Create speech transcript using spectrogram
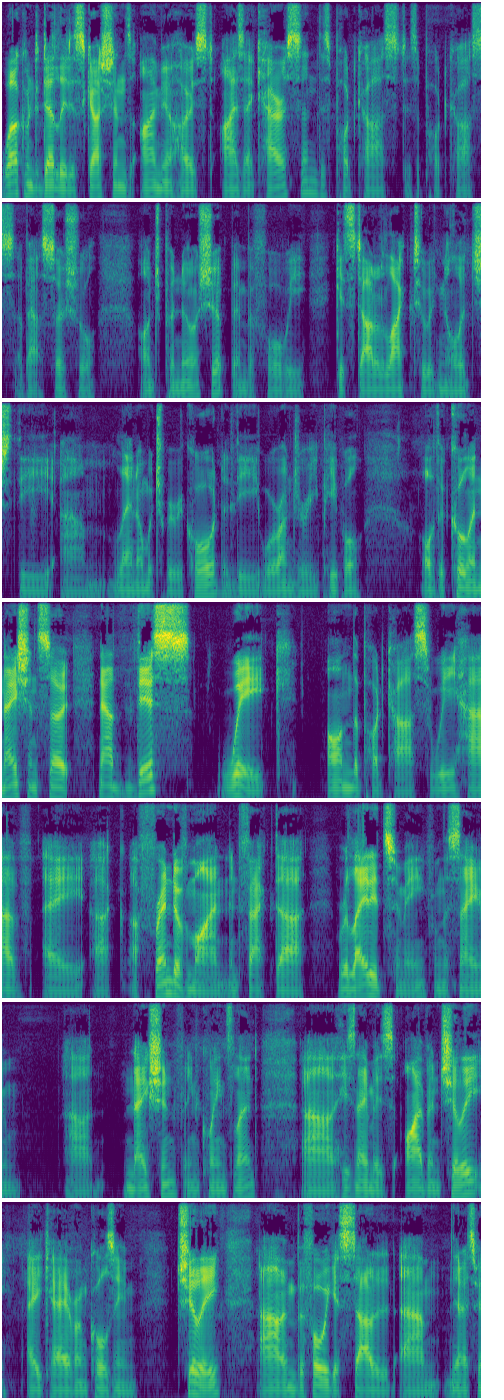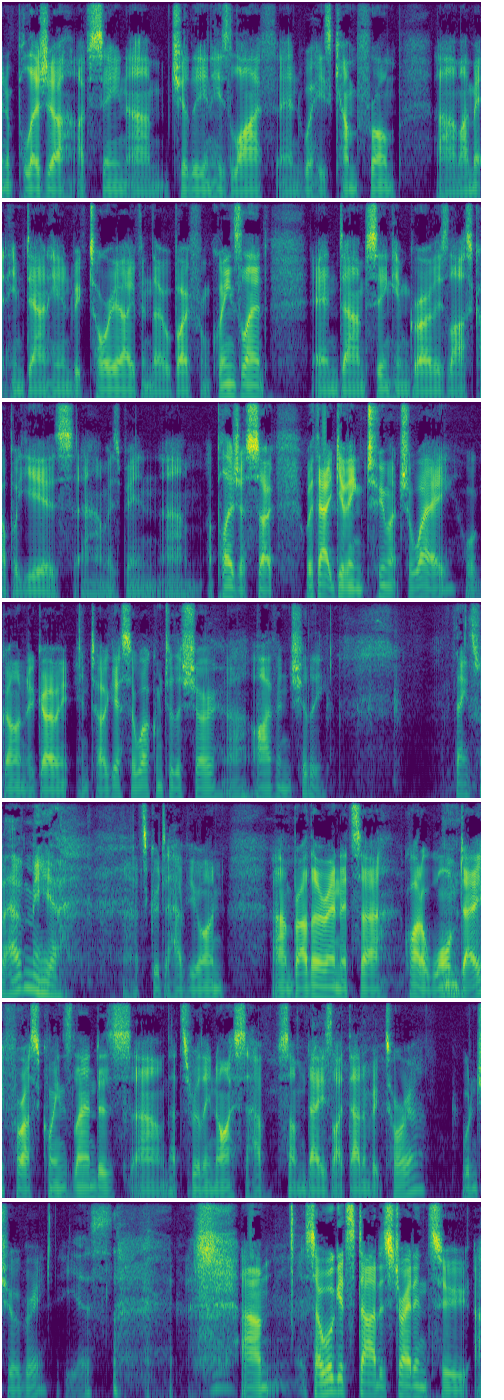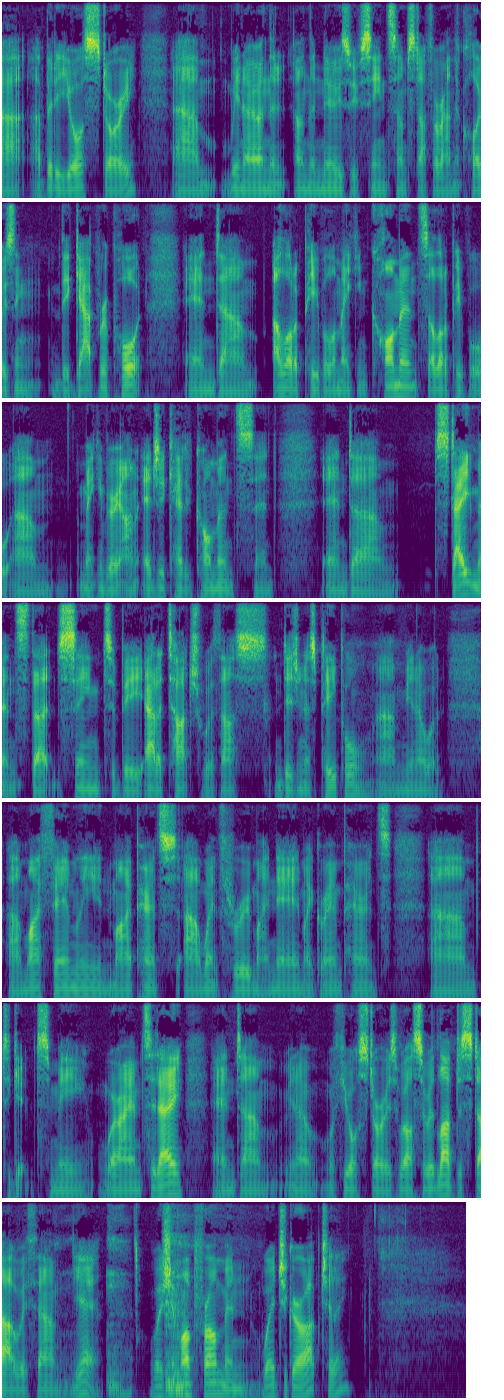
Welcome to Deadly Discussions. I'm your host, Isaac Harrison. This podcast is a podcast about social entrepreneurship. And before we get started, I'd like to acknowledge the um, land on which we record, the Wurundjeri people of the Kulin Nation. So now, this week on the podcast, we have a, a, a friend of mine, in fact, uh, related to me from the same uh, nation in Queensland. Uh, his name is Ivan Chili, aka everyone calls him Chili. Um, and before we get started, um, you know, it's been a pleasure. I've seen um, Chili in his life and where he's come from. Um, I met him down here in Victoria, even though we're both from Queensland, and um, seeing him grow these last couple of years um, has been a pleasure. So, without giving too much away, we're going to go into our guest. So, welcome to the show, uh, Ivan Chili. Thanks for having me here. Uh, it's good to have you on, um, brother. And it's uh, quite a warm day for us Queenslanders. Um, that's really nice to have some days like that in Victoria. Wouldn't you agree? Yes. um, so we'll get started straight into uh, a bit of your story. Um, we know on the on the news we've seen some stuff around the closing the gap report, and um, a lot of people are making comments. A lot of people um, making very uneducated comments, and and um, statements that seem to be out of touch with us Indigenous people. Um, you know what uh, my family and my parents uh, went through, my nan, my grandparents, um, to get to me where I am today, and um, you know with your story as well. So we'd love to start with, um, yeah, where's your mob from, and where'd you grow up, Chili?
